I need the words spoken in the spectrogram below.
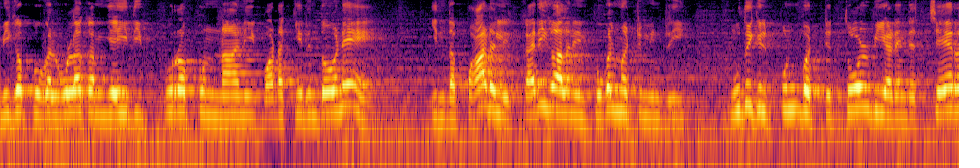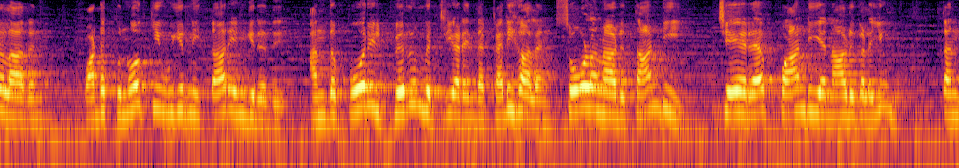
மிக புகழ் உலகம் எய்தி புறப்புண் நாணி வடக்கிருந்தோனே இந்த பாடலில் கரிகாலனின் புகழ் மட்டுமின்றி முதுகில் புண்பட்டு தோல்வியடைந்த சேரலாதன் வடக்கு நோக்கி உயிர் நீத்தார் என்கிறது. அந்த போரில் பெரும் வெற்றியடைந்த கரிகாலன் சோழ நாடு தாண்டி சேர பாண்டிய நாடுகளையும் தன்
